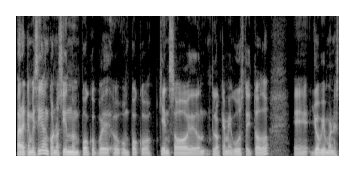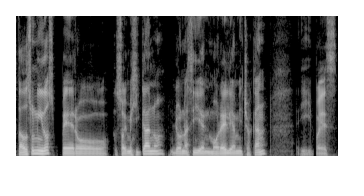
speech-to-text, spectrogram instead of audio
para que me sigan conociendo un poco, pues, un poco quién soy, de dónde, lo que me gusta y todo. Eh, yo vivo en Estados Unidos, pero soy mexicano. Yo nací en Morelia, Michoacán. Y pues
